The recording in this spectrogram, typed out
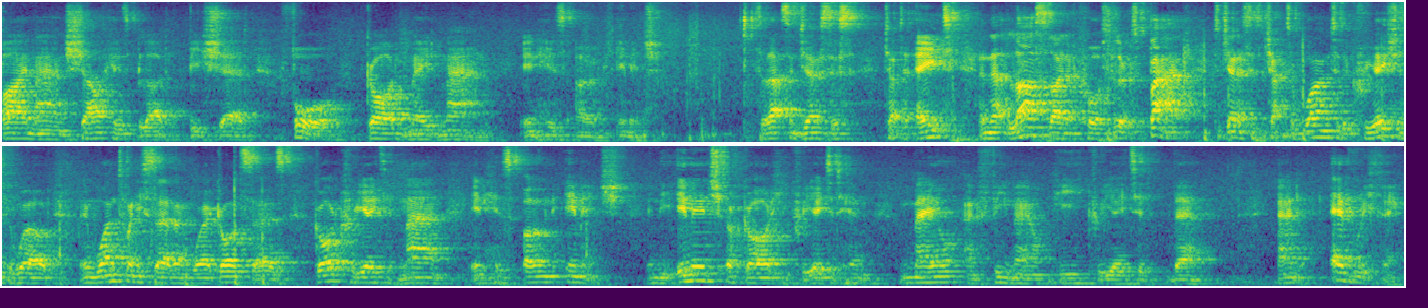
by man shall his blood be shed. For God made man in his own image. So that's in Genesis chapter 8. And that last line, of course, looks back to Genesis chapter 1, to the creation of the world, in 127, where God says, God created man in his own image. In the image of God, he created him, male and female, he created them. And everything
